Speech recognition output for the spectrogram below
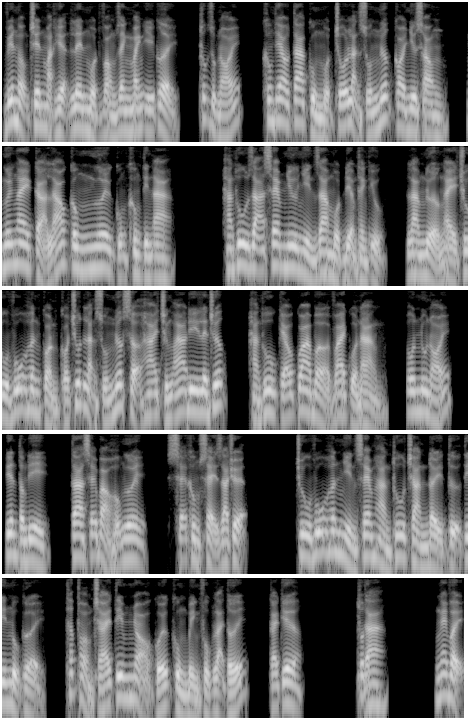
Viên mộng trên mặt hiện lên một vòng danh manh ý cười, thúc giục nói, không theo ta cùng một chỗ lặn xuống nước coi như xong, ngươi ngay cả lão công ngươi cũng không tin a. Hàn thu dạ xem như nhìn ra một điểm thành cựu làm nửa ngày chu vũ hân còn có chút lặn xuống nước sợ hai chứng a đi lên trước, hàn thu kéo qua bờ vai của nàng, ôn nhu nói, yên tâm đi, ta sẽ bảo hộ ngươi, sẽ không xảy ra chuyện. Chu vũ hân nhìn xem hàn thu tràn đầy tự tin nụ cười, thấp thỏm trái tim nhỏ cuối cùng bình phục lại tới, cái kia. Tốt ta. Ngay vậy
